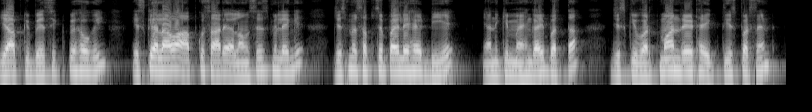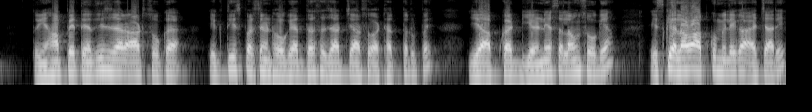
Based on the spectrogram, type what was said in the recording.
ये आपकी बेसिक पे हो गई। इसके अलावा आपको सारे अलाउंसेस मिलेंगे, जिसमें सबसे पहले है डीए यानी कि महँगाई भत्ता, जिसकी वर्तमान रेट है इकतीस परसेंट। तो यहाँ पे तैंतीस हज़ार आठ सौ का इकतीस परसेंट हो गया दस हज़ार चार सौ अठहत्तर रुपये ये आपका डियरनेस अलाउंस हो गया। इसके अलावा आपको मिलेगा एचआरए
